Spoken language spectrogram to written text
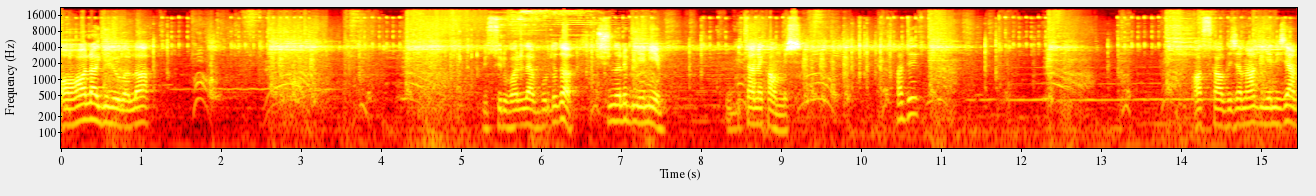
Aa hala geliyorlar la. Bir sürü variller burada da şunları bir yeneyim. Bir tane kalmış. Hadi. Az kaldı can abi yeneceğim.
